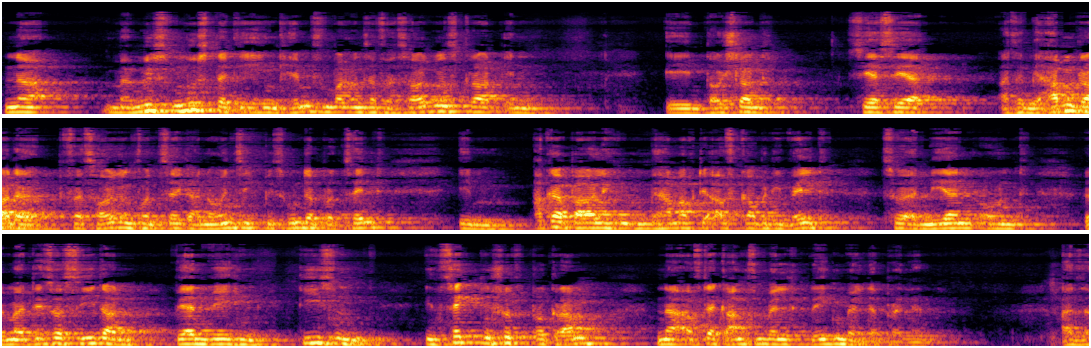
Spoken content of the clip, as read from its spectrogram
na, man muss, muss dagegen kämpfen, weil unser Versorgungsgrad in, in Deutschland sehr, sehr, also wir haben gerade eine Versorgung von ca. 90 bis 100 Prozent im Ackerbaulichen und wir haben auch die Aufgabe, die Welt zu ernähren. Und wenn man das so sieht, dann werden wegen diesem Insektenschutzprogramm na, auf der ganzen Welt Regenwälder brennen. Also.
